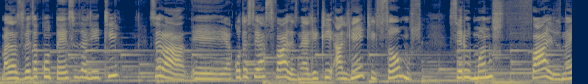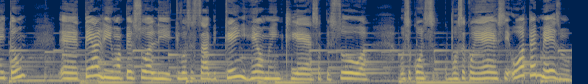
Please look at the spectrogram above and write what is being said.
mas às vezes acontece a gente sei lá, é, acontecer as falhas, né? A gente, a gente somos seres humanos falhos, né? Então, é, ter ali uma pessoa ali que você sabe quem realmente é essa pessoa, você, você conhece, ou até mesmo,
